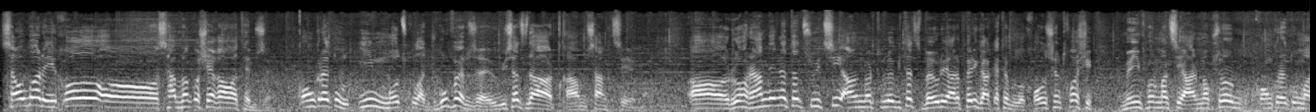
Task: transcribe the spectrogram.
საუბარი იყო საბანკო შეღავათებზე. კონკრეტულ იმ მოწყლა ჯგუფებზე, ვისაც დაარტყა ამ სანქციებმა. რომ რამდენადაც ვიცი, ამ მიმართულებითაც ბევრი არაფერი გაკეთებულა. ყოველ შემთხვევაში მე ინფორმაცია არ მაქვს, რომ კონკრეტულმა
